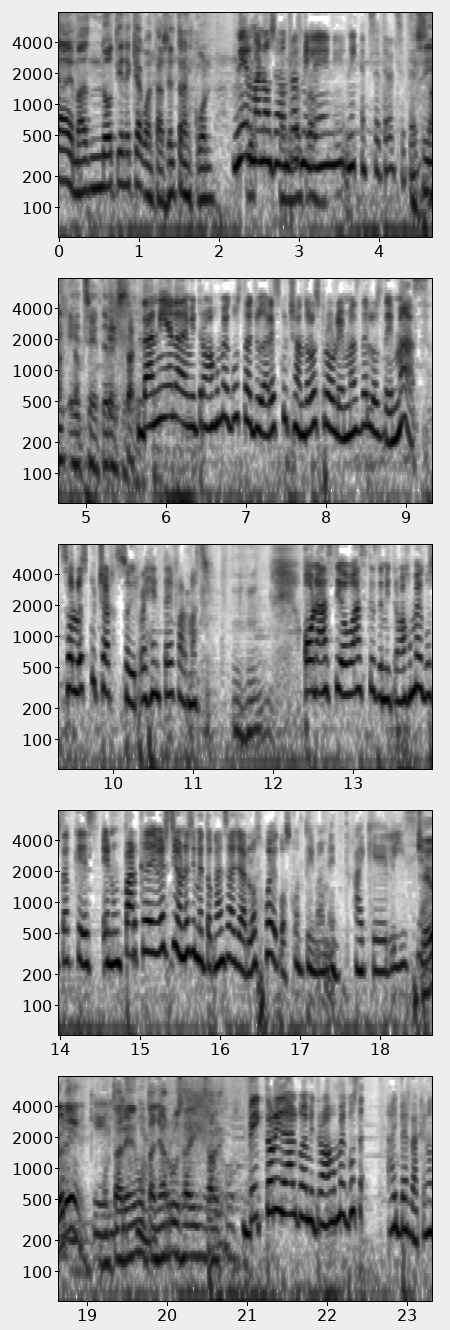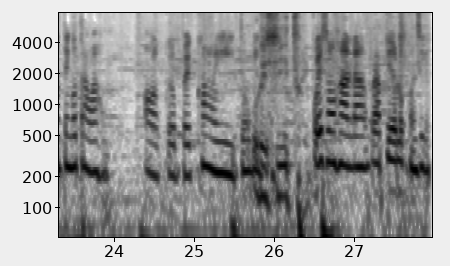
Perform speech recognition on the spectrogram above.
además no tiene que aguantarse el trancón. Ni hermano sea un También lo Transmilenio, ni etcétera, etcétera. Sí, etcétera, etcétera. Daniela, de mi trabajo me gusta ayudar escuchando los problemas de los demás. Solo escuchar, soy regente de farmacia. Horacio Vázquez, de mi trabajo me gusta que es en un parque de diversiones y me toca ensayar los juegos continuamente. Ay, qué delicia. Chévere. Qué Montar en montaña rusa ahí. Víctor Hidalgo, de mi trabajo me gusta. Ay, verdad que no tengo trabajo. Ay, qué pecadito. Pobrecito. Pues ojalá rápido lo consiga.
